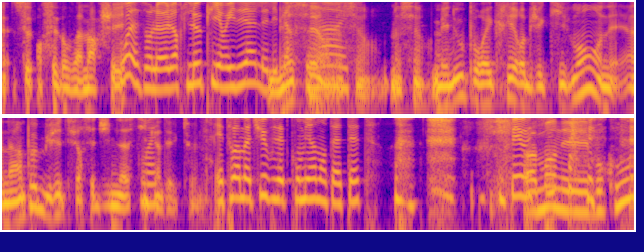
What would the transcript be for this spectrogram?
se lancer dans un marché. Ouais, elles ont le, leur, le client idéal, les bien. Sûr, bien, sûr, bien sûr. Mais nous, pour écrire objectivement, on est, on est un peu obligé de faire cette gymnastique ouais. intellectuelle. Et toi, Mathieu, vous êtes combien dans ta tête? Tu fais aussi ah, Moi, on est beaucoup,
